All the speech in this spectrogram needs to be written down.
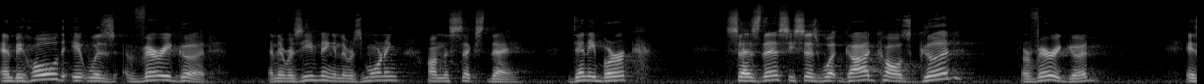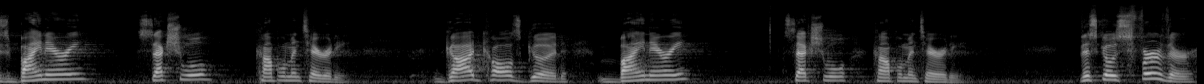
and behold, it was very good. And there was evening and there was morning on the sixth day. Denny Burk says this He says, What God calls good or very good, is binary sexual complementarity. God calls good binary sexual complementarity. This goes further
